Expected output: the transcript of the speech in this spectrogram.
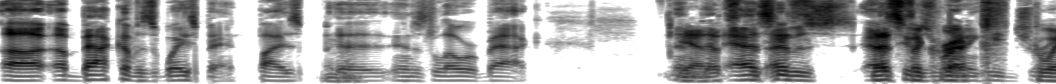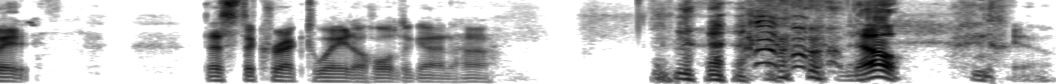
uh, a back of his waistband by his Mhm. uh, in his lower back and yeah that's, as he that's- was as that's he the running correct he way that's the correct way to hold a gun huh? No. Know?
